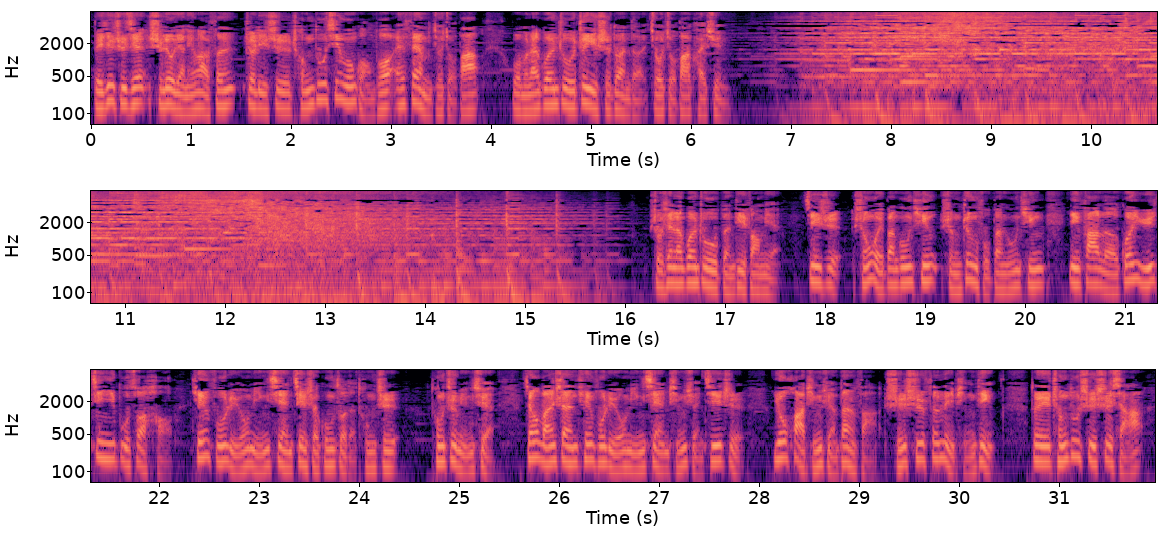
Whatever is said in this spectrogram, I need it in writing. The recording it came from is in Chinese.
北京时间十六点零二分，这里是成都新闻广播 FM 九九八，我们来关注这一时段的九九八快讯。首先来关注本地方面，近日，省委办公厅、省政府办公厅印发了关于进一步做好天府旅游名县建设工作的通知。通知明确，将完善天府旅游名县评选机制，优化评选办法，实施分类评定，对成都市市辖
